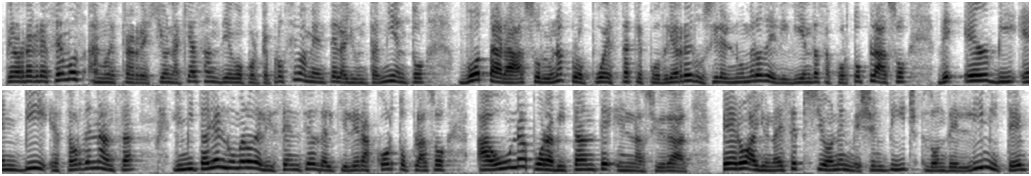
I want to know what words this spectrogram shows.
Pero regresemos a nuestra región, aquí a San Diego, porque próximamente el ayuntamiento votará sobre una propuesta que podría reducir el número de viviendas a corto plazo de Airbnb. Esta ordenanza limitaría el número de licencias de alquiler a corto plazo a una por habitante en la ciudad. Pero hay una excepción en Mission Beach donde el límite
